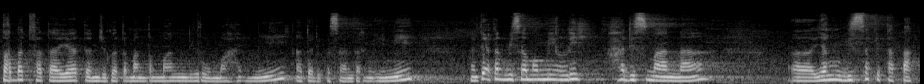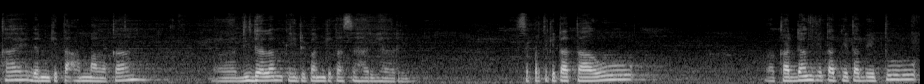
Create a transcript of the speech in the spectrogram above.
sahabat fatayat dan juga teman-teman di rumah ini atau di pesantren ini nanti akan bisa memilih hadis mana uh, yang bisa kita pakai dan kita amalkan uh, di dalam kehidupan kita sehari-hari. Seperti kita tahu uh, kadang kitab-kitab itu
